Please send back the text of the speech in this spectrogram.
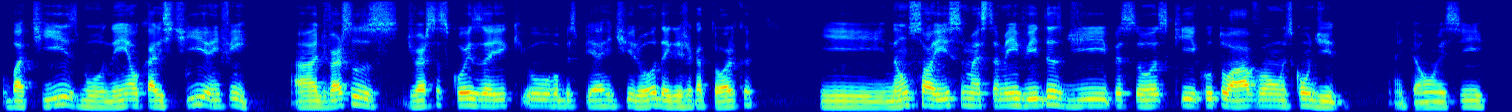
o batismo, nem a Eucaristia, enfim, há diversos, diversas coisas aí que o Robespierre tirou da Igreja Católica, e não só isso, mas também vidas de pessoas que cultuavam escondido. Então, esse,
